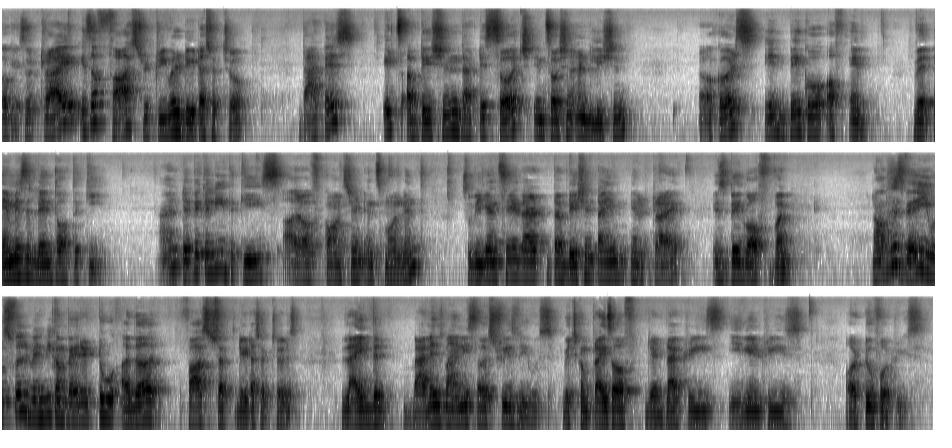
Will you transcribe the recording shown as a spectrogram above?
Okay, so trie is a fast retrieval data structure. That is, its updation, that is search, insertion, and deletion, occurs in big O of m, where m is the length of the key. And typically, the keys are of constant and small length. So we can say that the updation time in a trie is big of 1. Now, this is very useful when we compare it to other fast data structures like the balanced binary search trees we use, which comprise of red-black trees, AVL trees, or 2-4 trees.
